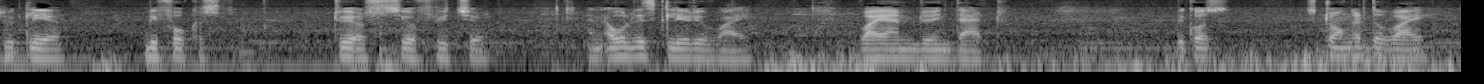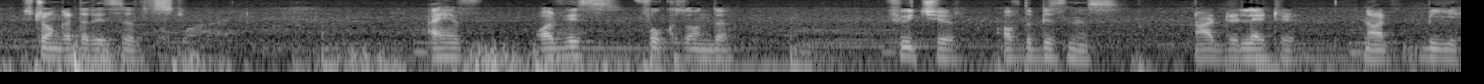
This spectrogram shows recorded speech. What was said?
be clear be focused. Towards your future. And always clear your why. Why i'm doing that. Because stronger the why stronger the results. I have always focused on the future of the business. Not related not ba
